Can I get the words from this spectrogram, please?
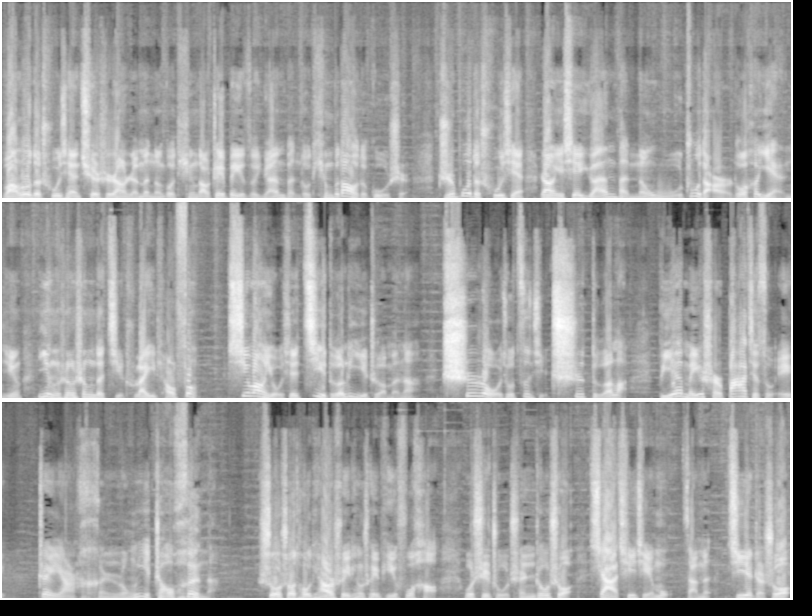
网络的出现确实让人们能够听到这辈子原本都听不到的故事。直播的出现让一些原本能捂住的耳朵和眼睛硬生生的挤出来一条缝。希望有些既得利益者们呢，吃肉就自己吃得了，别没事吧唧嘴，这样很容易招恨呢。说说头条，水听水皮肤好，我是主持人周硕，下期节目咱们接着说。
